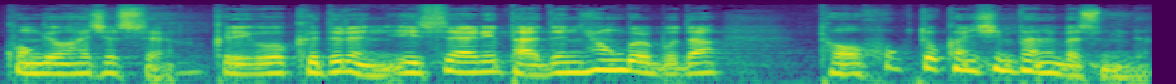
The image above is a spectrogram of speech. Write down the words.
공격하셨어요. 그리고 그들은 이스라엘이 받은 형벌보다 더 혹독한 심판을 받습니다.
